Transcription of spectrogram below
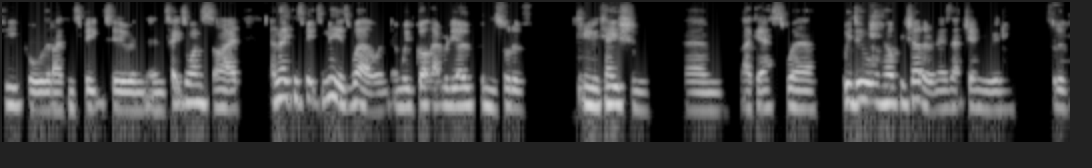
people that I can speak to and, and, take to one side, and they can speak to me as well. And, and we've got that really open sort of communication, um, I guess, where we do all help each other, and there's that genuine sort of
